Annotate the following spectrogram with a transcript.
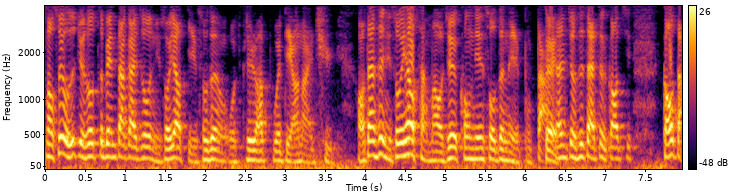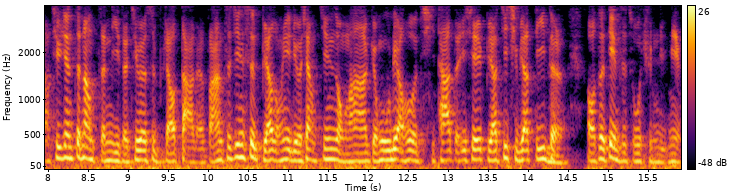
那所以我就觉得说这边大概说你说要跌，说真的，我觉得它不会跌到哪里去，好，但是你说要涨嘛，我觉得空间。说真的也不大，但是就是在这个高级高档区间震荡整理的机会是比较大的。反正资金是比较容易流向金融啊、原物料或者其他的一些比较基期比较低的、嗯、哦，这电子族群里面。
